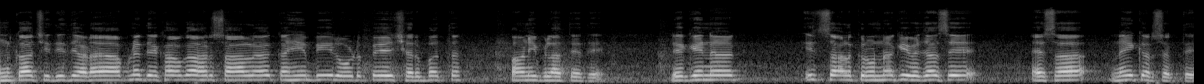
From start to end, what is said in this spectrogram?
उनका शहीदी दिहाड़ा है आपने देखा होगा, हर साल कहीं भी रोड पे शरबत, पानी पिलाते थे। लेकिन, इस साल कोरोना की वजह से ऐसा नहीं कर सकते।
